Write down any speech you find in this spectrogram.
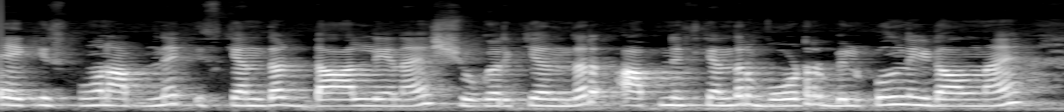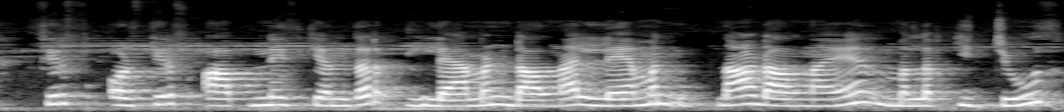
एक स्पून आपने इसके अंदर डाल लेना है, शुगर के अंदर। आपने इसके अंदर वाटर बिल्कुल नहीं डालना है, सिर्फ़ और सिर्फ़ आपने इसके अंदर लेमन डालना है। लेमन इतना डालना है मतलब कि जूस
